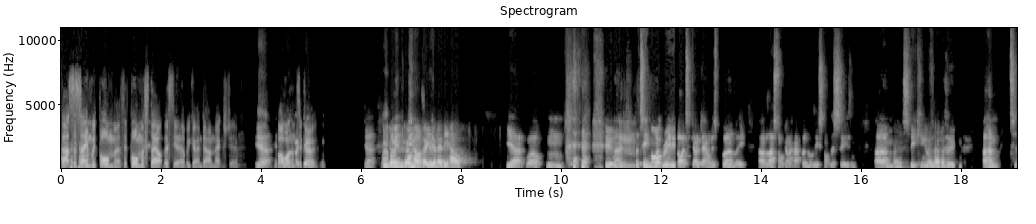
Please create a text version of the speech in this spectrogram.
That's the same with Bournemouth. If Bournemouth stay up this year, Yeah. they'll be going down next year. Yeah, But I want them to go. yeah. You don't, mean, you don't have I'd faith in Eddie Howe? Yeah, well, hmm. who knows? Hmm. The team I'd really like to go down is Burnley, uh, but that's not going to happen, or at least not this season. Um, Oh, speaking of 11. who, um, t-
